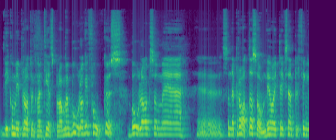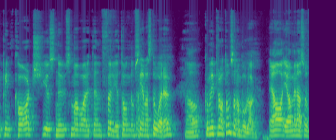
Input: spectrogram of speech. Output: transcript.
Vi kommer ju prata om kvalitetsbolag, men bolag i fokus. Bolag som, är, eh, som det pratas om. Vi har ju till exempel Fingerprint Cards just nu som har varit en följetong de senaste åren. Ja. Kommer vi prata om sådana bolag? Ja, ja men alltså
